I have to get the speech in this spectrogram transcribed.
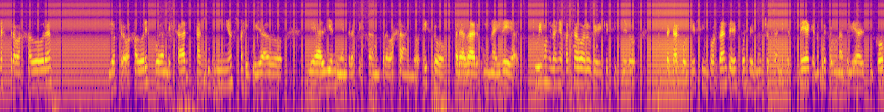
las trabajadoras y los trabajadores puedan dejar a sus niños al cuidado de alguien mientras están trabajando. Eso para dar una idea. Tuvimos el año pasado algo que, que sí quiero destacar porque es importante después de muchos años de pelea, que no fue solo una pelea de psico,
